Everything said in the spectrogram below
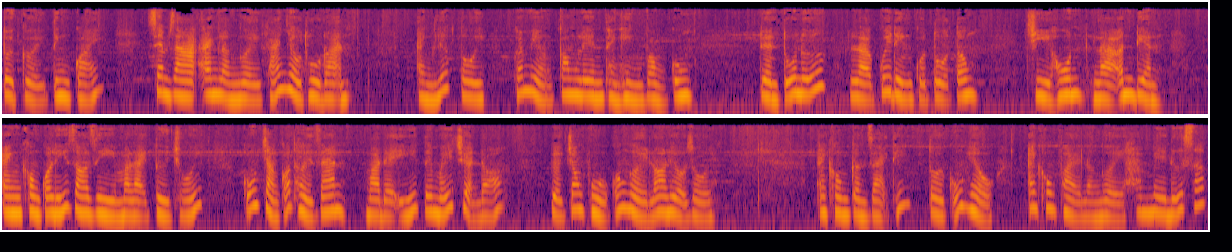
Tôi cười tinh quái. Xem ra anh là người khá nhiều thủ đoạn. Anh liếc tôi, cái miệng cong lên thành hình vòng cung. Tuyển tú nữ là quy định của tổ tông. Chỉ hôn là ân điển. Anh không có lý do gì mà lại từ chối. Cũng chẳng có thời gian mà để ý tới mấy chuyện đó. Việc trong phủ có người lo liệu rồi. Anh không cần giải thích, tôi cũng hiểu. Anh không phải là người ham mê nữ sắc.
